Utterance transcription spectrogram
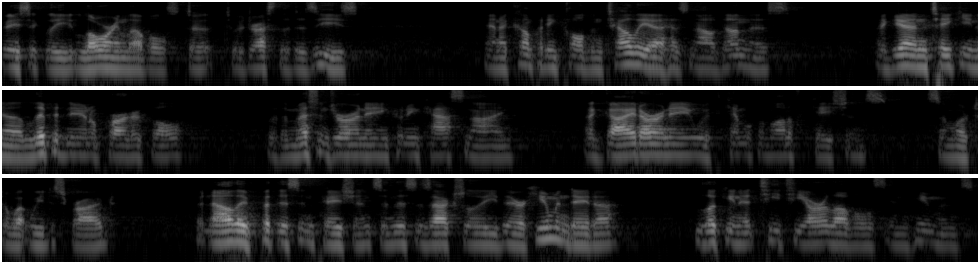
basically lowering levels to, to address the disease. And a company called Intellia has now done this. Again, taking a lipid nanoparticle with a messenger RNA encoding Cas9, a guide RNA with chemical modifications, similar to what we described. But now they've put this in patients, and this is actually their human data looking at TTR levels in humans.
